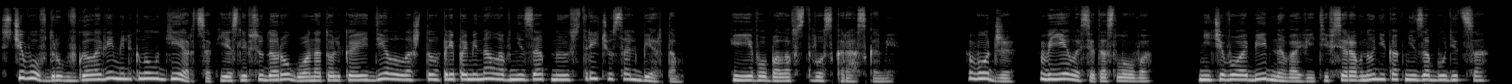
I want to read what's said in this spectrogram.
С чего вдруг в голове мелькнул герцог, если всю дорогу она только и делала, что припоминала внезапную встречу с Альбертом и его баловство с красками? Вот же, въелось это слово. Ничего обидного ведь и все равно никак не забудется.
